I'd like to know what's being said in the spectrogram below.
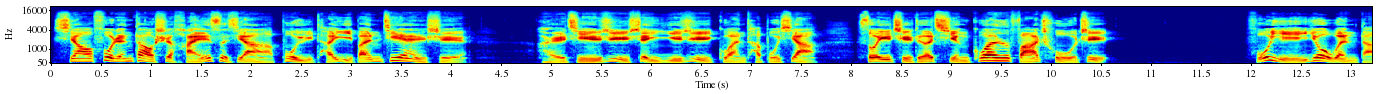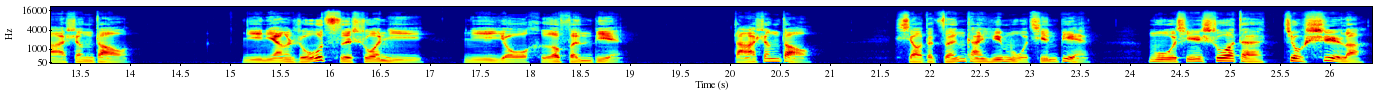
小妇人倒是孩子家不与他一般见识，而今日甚一日管他不下，所以只得请官法处置。府尹又问达生道：“你娘如此说你，你有何分辨？”达生道：“小的怎敢与母亲辩？母亲说的就是了。”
